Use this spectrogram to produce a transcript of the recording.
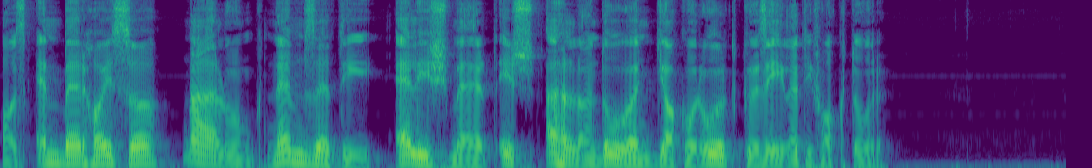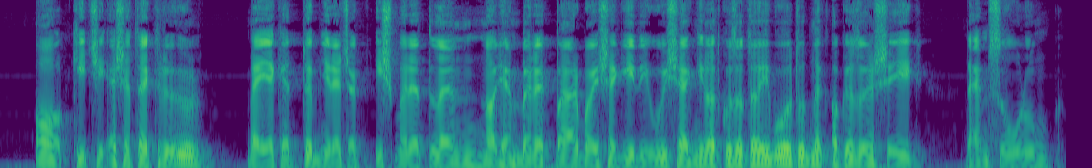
Az emberhajsza nálunk nemzeti, elismert és állandóan gyakorolt közéleti faktor. A kicsi esetekről, melyeket többnyire csak ismeretlen nagy emberek párbaj segédi újság nyilatkozataiból tud meg a közönség, nem szólunk.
